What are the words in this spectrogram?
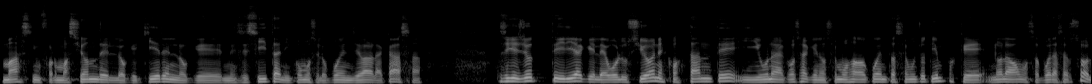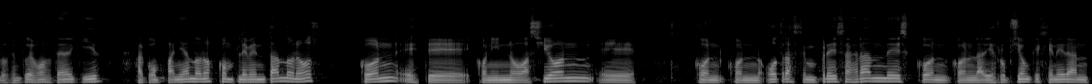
más información de lo que quieren, lo que necesitan y cómo se lo pueden llevar a la casa. Así que yo te diría que la evolución es constante y una cosa que nos hemos dado cuenta hace mucho tiempo es que no la vamos a poder hacer solos. Entonces vamos a tener que ir acompañándonos, complementándonos con, este, con innovación, eh, con, otras empresas grandes, con, con la disrupción que generan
